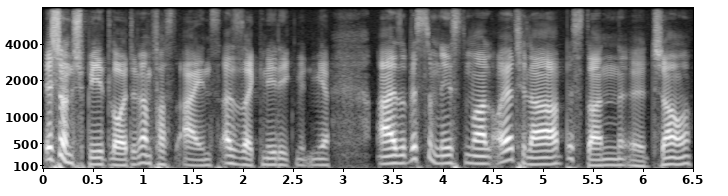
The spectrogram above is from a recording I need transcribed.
Ist schon spät, Leute. Wir haben fast eins. Also seid gnädig mit mir. Also bis zum nächsten Mal. Euer Tila. Bis dann. Äh, ciao.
